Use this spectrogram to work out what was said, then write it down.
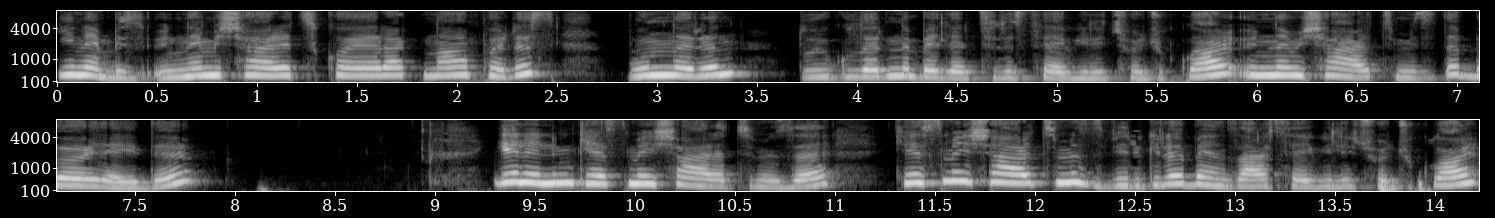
yine biz ünlem işareti koyarak ne yaparız? Bunların duygularını belirtiriz sevgili çocuklar. Ünlem işaretimiz de böyleydi. Gelelim kesme işaretimize. Kesme işaretimiz virgüle benzer sevgili çocuklar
